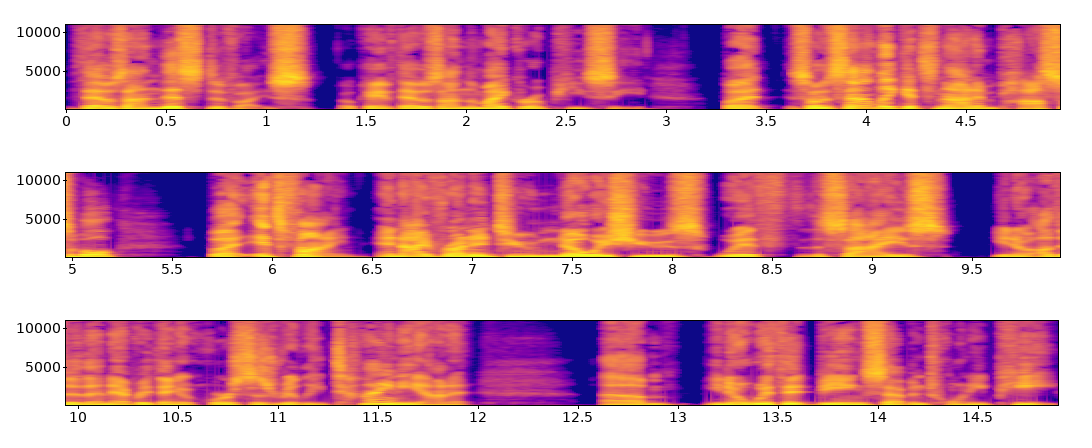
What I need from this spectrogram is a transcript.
if that was on this device. Okay, if that was on the micro PC. But so it's not like it's not impossible, but it's fine. And I've run into no issues with the size, you know, other than everything, of course, is really tiny on it, um, you know, with it being 720p.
